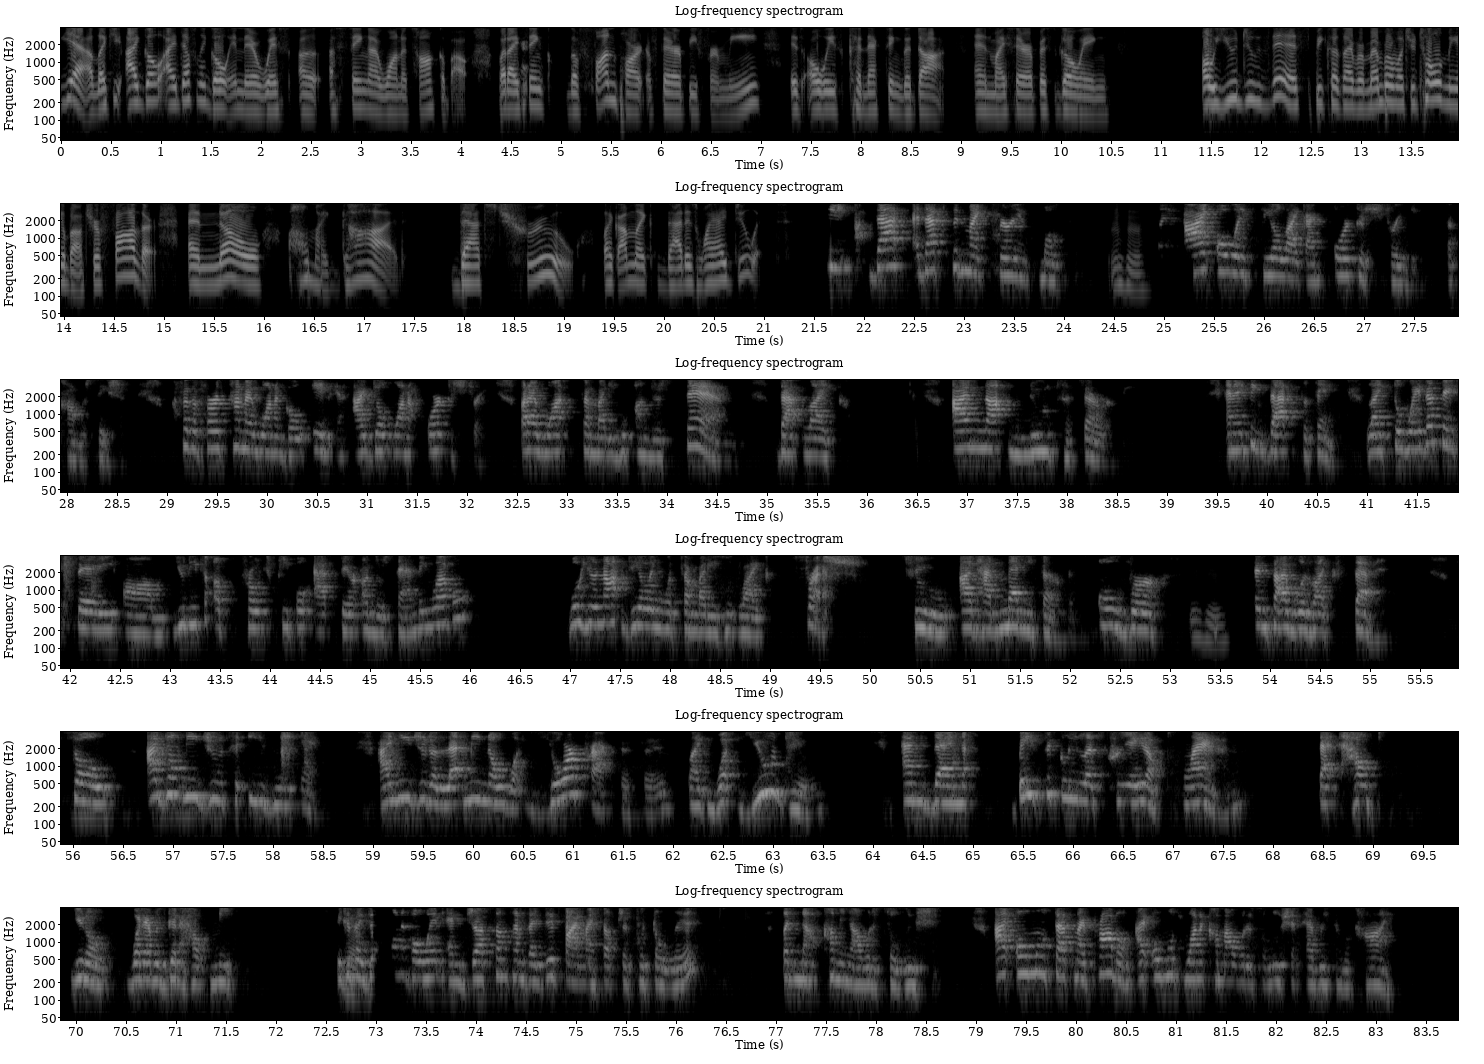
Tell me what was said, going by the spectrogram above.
yeah like I go i definitely go in there with a, a thing i want to talk about but i think the fun part of therapy for me is always connecting the dots and my therapist going oh you do this because i remember what you told me about your father and no oh my god that's true like i'm like that is why i do it See, that that's been my experience mostly. hmm I always feel like I'm orchestrating the conversation. For the first time, I want to go in and I don't want to orchestrate, but I want somebody who understands that, like, I'm not new to therapy. And I think that's the thing. Like the way that they say um, you need to approach people at their understanding level. Well, you're not dealing with somebody who's like fresh to, I've had many therapists over hmm since I was like seven. So I don't need you to ease me in. I need you to let me know what your practice is, like what you do. And then basically, let's create a plan that helps, you know, whatever's going to help me. Because yeah. I don't want to go in and just sometimes I did find myself just with the list, but not coming out with a solution. I almost, that's my problem. I almost want to come out with a solution every single time.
